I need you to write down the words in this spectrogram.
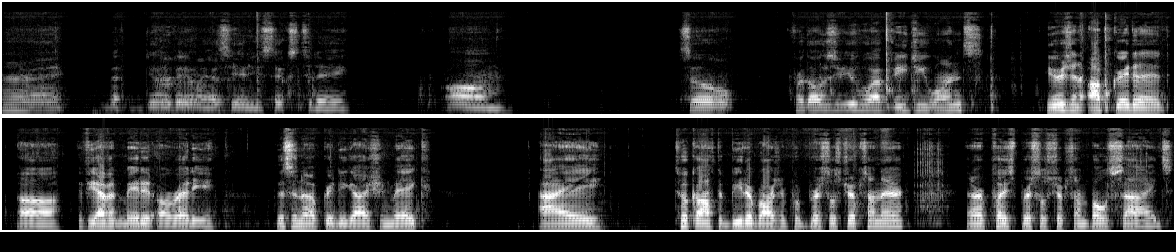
Alright, doing a video on my SC886 today. Um, so, for those of you who have VG1s, here's an upgraded, uh, if you haven't made it already, this is an upgrade you guys should make. I took off the beater bars and put bristle strips on there, and I replaced bristle strips on both sides.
